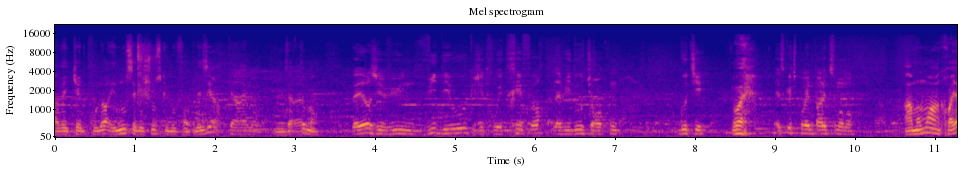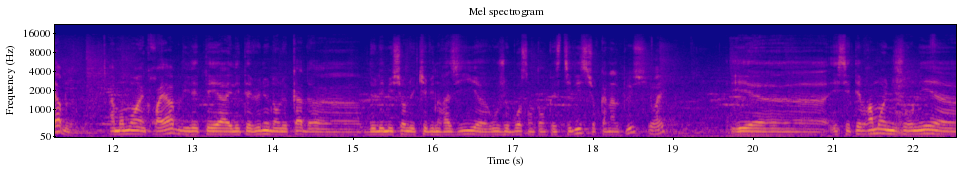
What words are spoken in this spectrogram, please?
avec quelle couleur. Et nous, c'est des choses qui nous font plaisir. Carrément. Exactement. D'ailleurs, j'ai vu une vidéo que j'ai trouvée très forte, la vidéo où tu rencontres Gauthier. Ouais. Est-ce que tu pourrais me parler de ce moment? Un moment incroyable. Un moment incroyable. Il était, il était venu dans le cadre de l'émission de Kevin Razi euh, où je bosse en tant que styliste sur Canal+. Ouais. Et, euh, et c'était vraiment une journée, euh,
